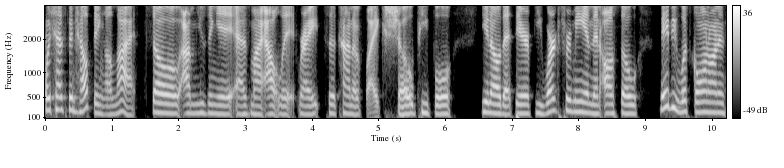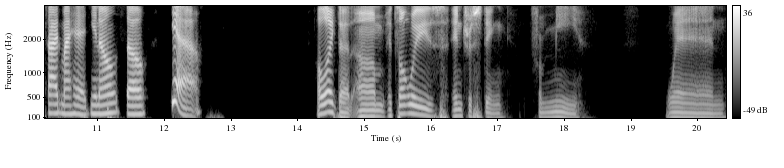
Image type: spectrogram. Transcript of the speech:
which has been helping a lot. So I'm using it as my outlet, right? To kind of like show people, you know, that therapy works for me and then also maybe what's going on inside my head, you know? So, yeah. I like that. Um it's always interesting for me when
